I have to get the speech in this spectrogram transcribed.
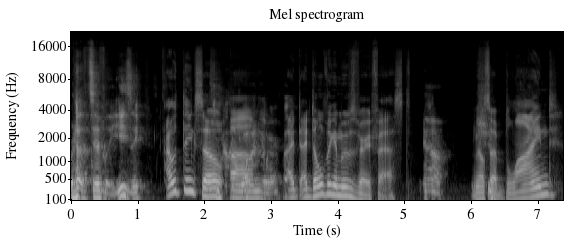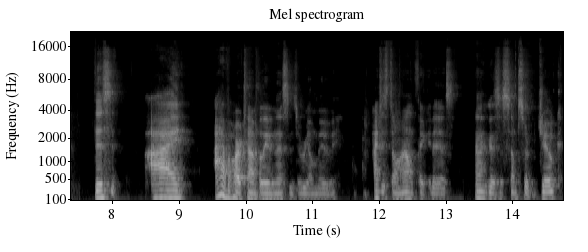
relatively easy. I would think so. Really Um, anywhere, I, I don't think it moves very fast. No. We also have Blind. This I I have a hard time believing this is a real movie. I just don't I don't think it is. I think this is some sort of joke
